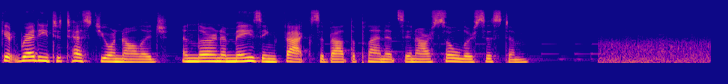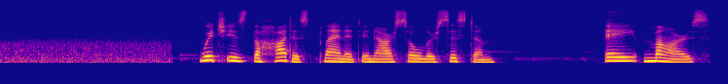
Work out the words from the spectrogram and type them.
Get ready to test your knowledge and learn amazing facts about the planets in our solar system. Which is the hottest planet in our solar system? A. Mars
